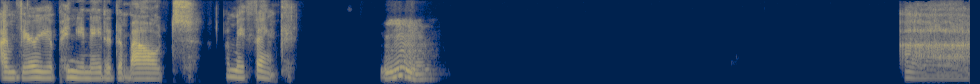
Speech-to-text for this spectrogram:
I'm very opinionated about, let me think. Mm. Uh,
